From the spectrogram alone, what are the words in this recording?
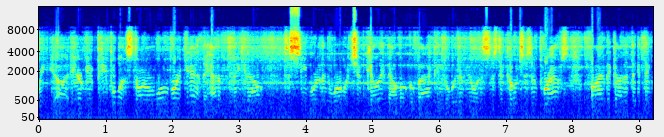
re uh, interviewed people and start all over again. They had to make it out to see where they were with Chip Kelly. Now they'll go back and go interview assistant coaches and perhaps find the guy that they think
